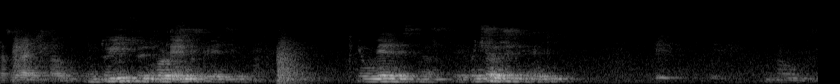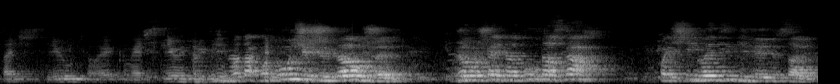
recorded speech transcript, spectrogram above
Развивать что? Интуицию, творчество, креативность. И уверенность немножко в себе. Вы что от жизни хотите? Ну, стать счастливым человеком, я счастливый другим. Вот так вот учишь их, да, уже. Уже, сказать, на двух досках. Почти блондинки две писали.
